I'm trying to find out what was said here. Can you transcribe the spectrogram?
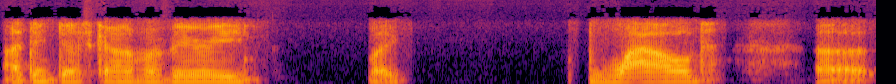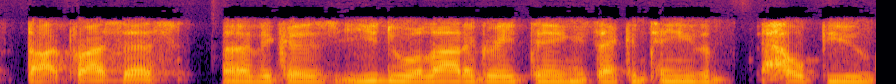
I think that's kind of a very like wild uh, thought process uh, because you do a lot of great things that continue to help you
